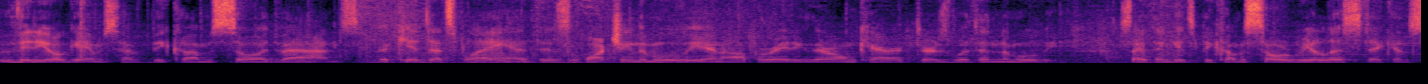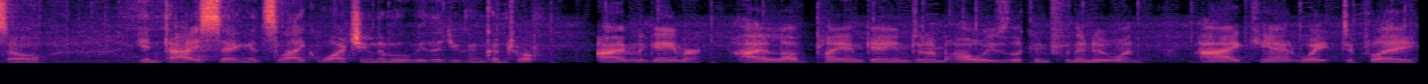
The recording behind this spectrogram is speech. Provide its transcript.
Video games have become so advanced. The kid that's playing it is watching the movie and operating their own characters within the movie. So I think it's become so realistic and so enticing. It's like watching the movie that you can control. I'm a gamer. I love playing games and I'm always looking for the new one. I can't wait to play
